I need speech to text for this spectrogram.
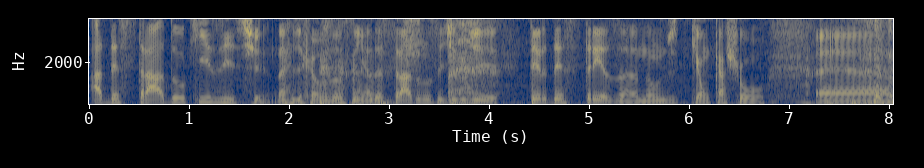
adestrado que existe, né? Digamos assim, adestrado no sentido de ter destreza, não de que é um cachorro. É...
